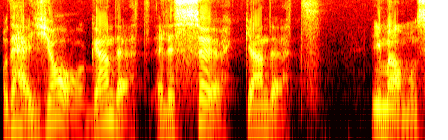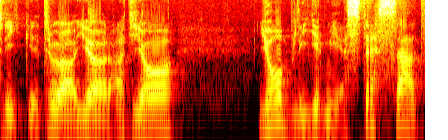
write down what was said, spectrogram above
Och det här jagandet eller sökandet i mammons rike tror jag gör att jag, jag blir mer stressad.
